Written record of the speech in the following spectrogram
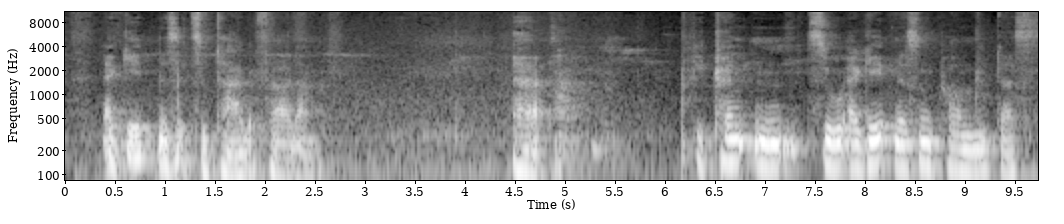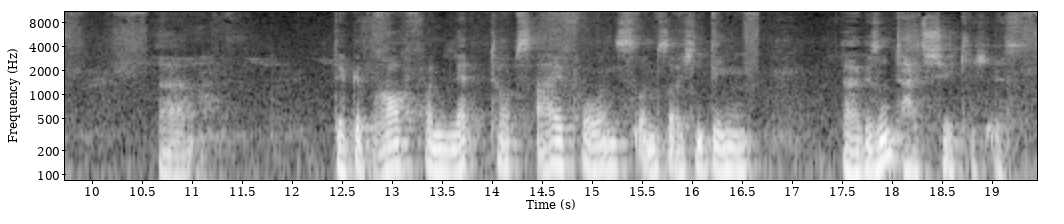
Ergebnisse zutage fördern. Äh, wir könnten zu Ergebnissen kommen, dass äh, der Gebrauch von Laptops, iPhones und solchen Dingen äh, gesundheitsschädlich ist.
